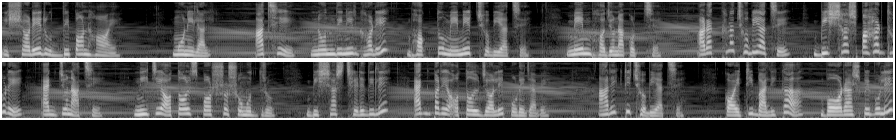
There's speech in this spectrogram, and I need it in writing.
ঈশ্বরের উদ্দীপন হয়। মণিলাল, আছে নন্দিনীর ঘরে ভক্ত মেমের ছবি আছে। মেম ভজনা করছে। আর একখানা ছবি আছে, বিশ্বাস পাহাড় ধরে একজন আছে, নিচে অতল স্পর্শ সমুদ্র। বিশ্বাস ছেড়ে দিলে একবারে অতল জলে পড়ে যাবে। আরেকটি ছবি আছে, কয়টি বালিকা বর আসবে বলে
